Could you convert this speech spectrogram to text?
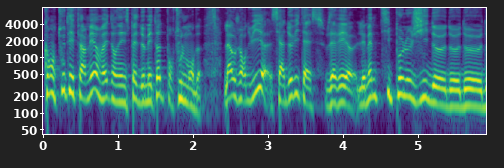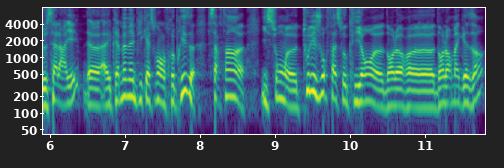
quand tout est fermé, on va être dans une espèce de méthode pour tout le monde. Là, aujourd'hui, c'est à deux vitesses. Vous avez euh, les mêmes typologies de, salariés, euh, avec la même implication dans l'entreprise. Certains, euh, ils sont tous les jours face aux clients dans leur, dans leur magasin,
